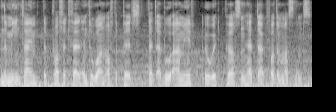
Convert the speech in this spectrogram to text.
In the meantime, the Prophet fell into one of the pits that Abu Amir, a wicked person, had dug for the Muslims.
